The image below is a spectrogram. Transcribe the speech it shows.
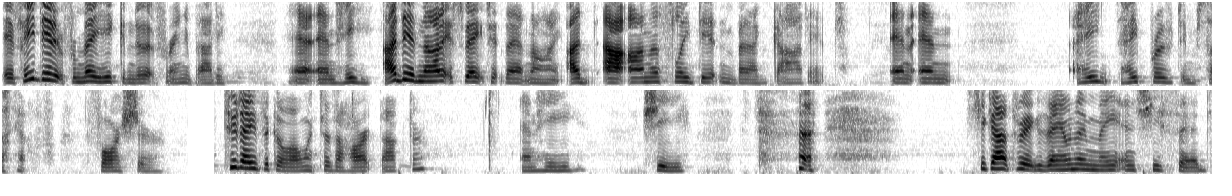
If he did it for me, he can do it for anybody. And, and he, I did not expect it that night. I, I honestly didn't, but I got it. And, and he, he proved himself for sure. Two days ago, I went to the heart doctor, and he, she, she got through examining me, and she said,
